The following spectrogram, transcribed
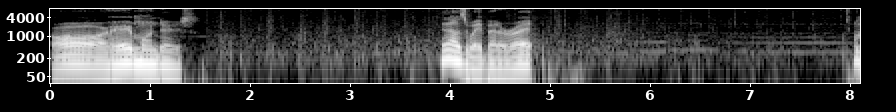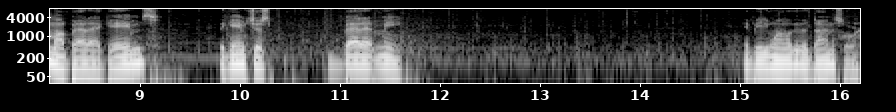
oh, hey Mondays. That was way better, right? I'm not bad at games. The game's just bad at me. Hey, BD1, look at the dinosaur.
